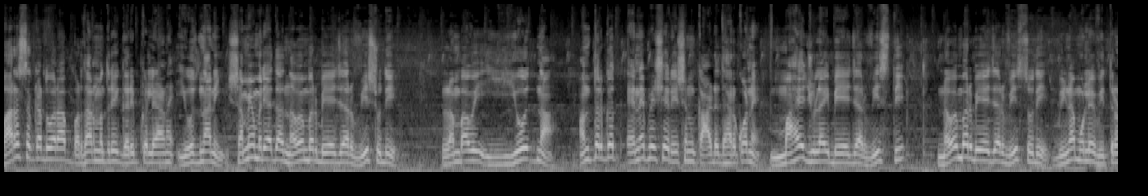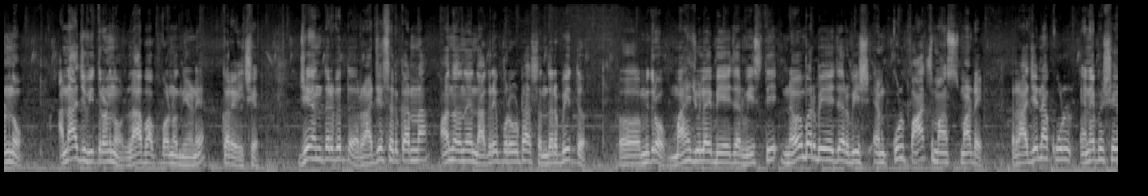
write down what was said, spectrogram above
ભારત સરકાર દ્વારા પ્રધાનમંત્રી ગરીબ કલ્યાણ યોજનાની સમયમર્યાદા નવેમ્બર બે હજાર વીસ સુધી લંબાવી યોજના અંતર્ગત એનએફએસએ રેશન કાર્ડ ધારકોને માહે જુલાઈ બે હજાર વીસથી નવેમ્બર બે હજાર વીસ સુધી વિનામૂલ્યે વિતરણનો અનાજ વિતરણનો લાભ આપવાનો નિર્ણય કરેલ છે. જે અંતર્ગત રાજ્ય સરકારના અન્ન અને નાગરિક પુરવઠા સંદર્ભિત મિત્રો, માહે જુલાઈ બે હજાર વીસથી નવેમ્બર બે હજાર વીસ એમ કુલ પાંચ માસ માટે રાજ્યના કુલ એનએફએસએ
